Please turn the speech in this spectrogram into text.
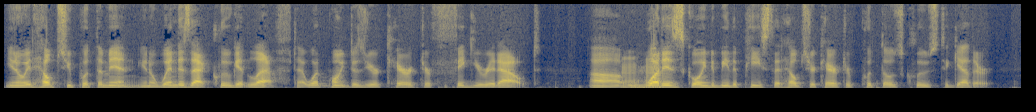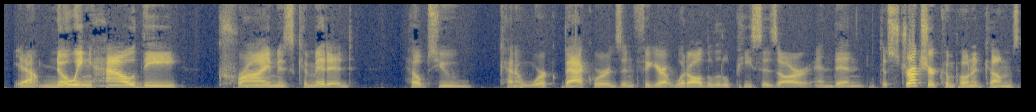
you know, it helps you put them in. You know, when does that clue get left? At what point does your character figure it out? Uh, Mm-hmm. what is going to be the piece that helps your character put those clues together? You Yeah. know, knowing how the crime is committed helps you kind of work backwards and figure out what all the little pieces are, and then the structure component comes.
